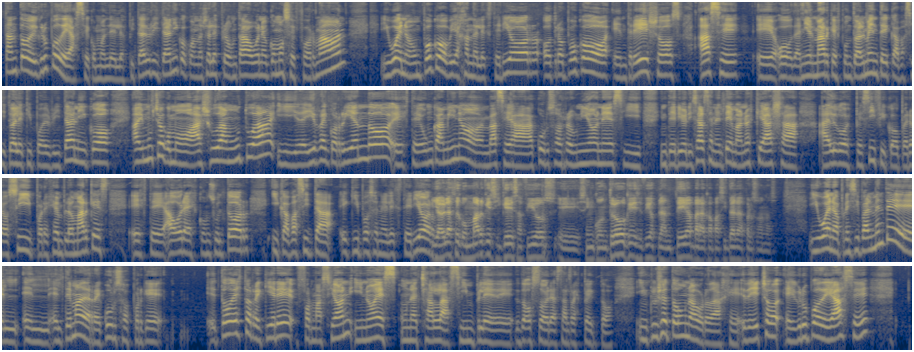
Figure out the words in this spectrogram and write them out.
tanto el grupo de ACE como el del Hospital Británico, cuando yo les preguntaba, bueno, cómo se formaban, y bueno, un poco viajando al exterior, otro poco entre ellos, ACE eh, o Daniel Márquez puntualmente capacitó al equipo del británico. Hay mucho como ayuda mutua y de ir recorriendo este, un camino en base a cursos, reuniones y interiorizarse en el tema. No es que haya algo específico, pero sí, por ejemplo, Márquez este, ahora es consultor y capacita equipos en el exterior. ¿Y hablaste con Márquez y qué desafíos eh, se encontró, qué desafíos plantea para capacitar a las personas? Y bueno, principalmente el, el tema de recursos, porque eh, todo esto requiere formación y no es una charla simple de dos horas al respecto. Incluye todo un abordaje. De hecho, el grupo de ACE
